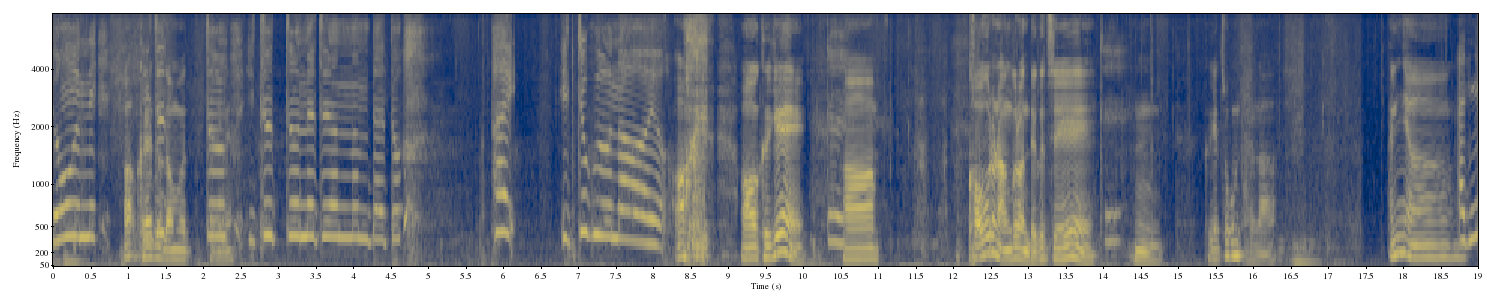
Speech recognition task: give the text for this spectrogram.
영훈이 어 그래도 이제 너무. 이쪽 눈에 들었는데도 팔 이쪽으로 나와요. 어, 어 그게 네. 어 거울은 안 그런데 그치? 네. 음 그게 조금 달라. 안녕. 안녕.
